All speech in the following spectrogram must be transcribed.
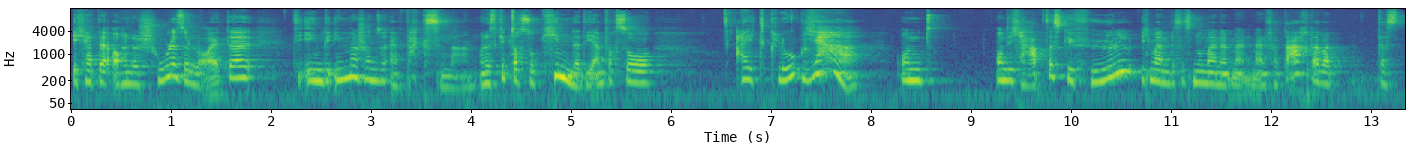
ich hatte auch in der Schule so Leute, die irgendwie immer schon so erwachsen waren. Und es gibt auch so Kinder, die einfach so, Altklug. ja, und, und ich habe das Gefühl, ich meine, das ist nur meine, mein, mein Verdacht, aber dass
